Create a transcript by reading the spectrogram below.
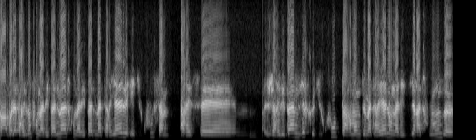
Enfin, voilà, par exemple, on n'avait pas de masque, on n'avait pas de matériel, et du coup, ça me paraissait. J'arrivais pas à me dire que du coup, par manque de matériel, on allait dire à tout le monde euh,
